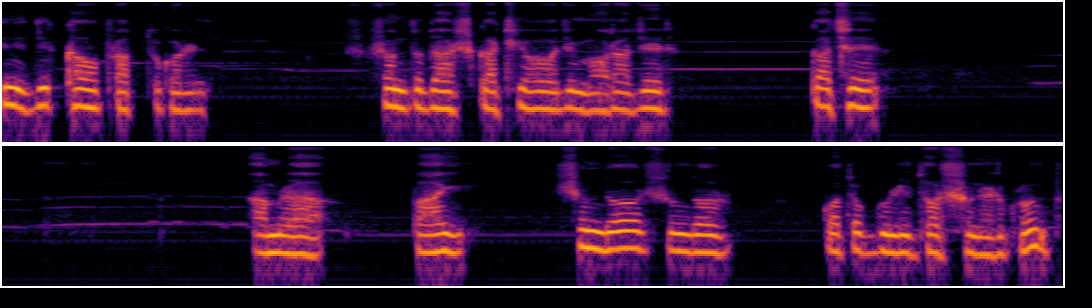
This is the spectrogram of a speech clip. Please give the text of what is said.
তিনি দীক্ষাও প্রাপ্ত করেন। সন্ত দাস কাঠিয়াবাজি মহারাজের কাছে আমরা পাই সুন্দর সুন্দর কতকগুলি দর্শনের গ্রন্থ।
